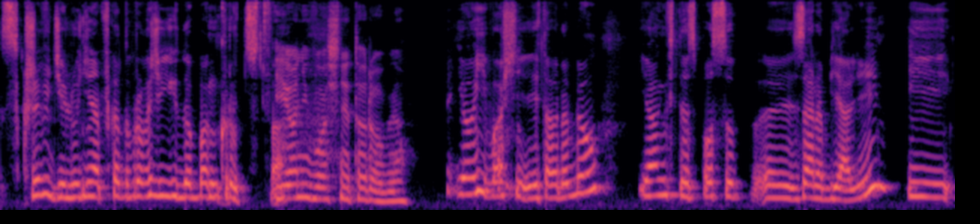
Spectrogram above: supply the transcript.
skrzywdzi ludzi, na przykład doprowadzi ich do bankructwa. I oni właśnie to robią. I oni właśnie to robią i oni w ten sposób y, zarabiali i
